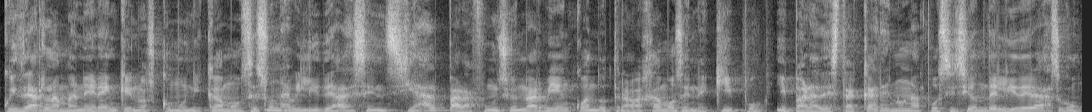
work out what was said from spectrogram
Cuidar la manera en que nos comunicamos es una habilidad esencial para funcionar bien cuando trabajamos en equipo y para destacar en una posición de liderazgo.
